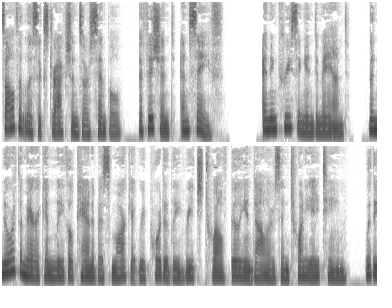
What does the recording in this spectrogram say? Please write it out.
Solventless extractions are simple, efficient, and safe. And increasing in demand. The North American legal cannabis market reportedly reached $12 billion in 2018, with the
